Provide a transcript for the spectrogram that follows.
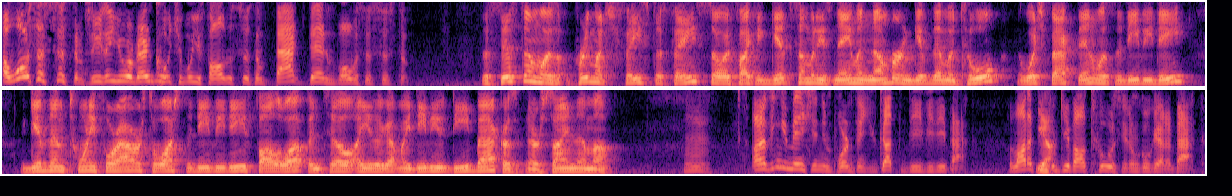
uh, what was the system? So you say you were very coachable. You followed the system. Back then, what was the system? The system was pretty much face to face. So if I could get somebody's name and number and give them a tool, which back then was the DVD, give them 24 hours to watch the DVD, follow up until I either got my DVD back or, or sign them up. Hmm. I think you mentioned an important thing. You got the DVD back. A lot of people yeah. give out tools, you don't go get it back.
